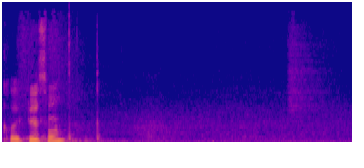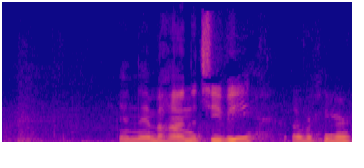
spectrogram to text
click this one. And then behind the TV, over here.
